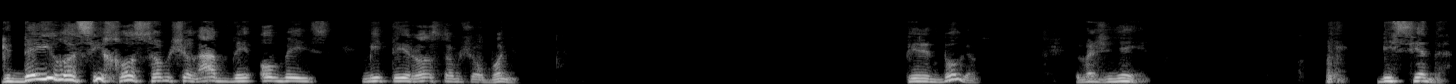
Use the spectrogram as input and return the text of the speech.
где его сихосом шарабды овейс миты ростом шобоним. Перед Богом важнее беседа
